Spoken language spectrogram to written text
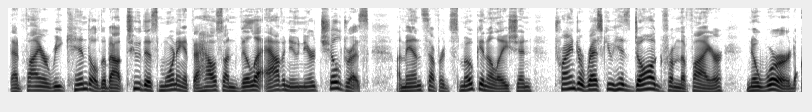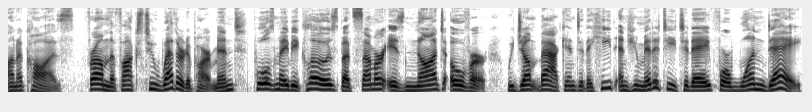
That fire rekindled about 2 this morning at the house on Villa Avenue near Childress. A man suffered smoke inhalation trying to rescue his dog from the fire. No word on a cause. From the Fox 2 Weather Department, pools may be closed, but summer is not over. We jump back into the heat and humidity today for one day.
